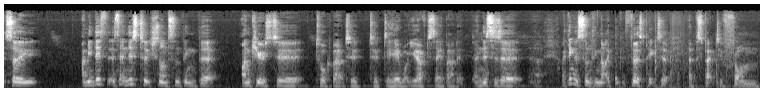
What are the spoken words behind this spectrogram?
So, I mean, this and this touches on something that I'm curious to talk about to, to, to hear what you have to say about it. And this is a, uh, I think it's something that I first picked up a perspective from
